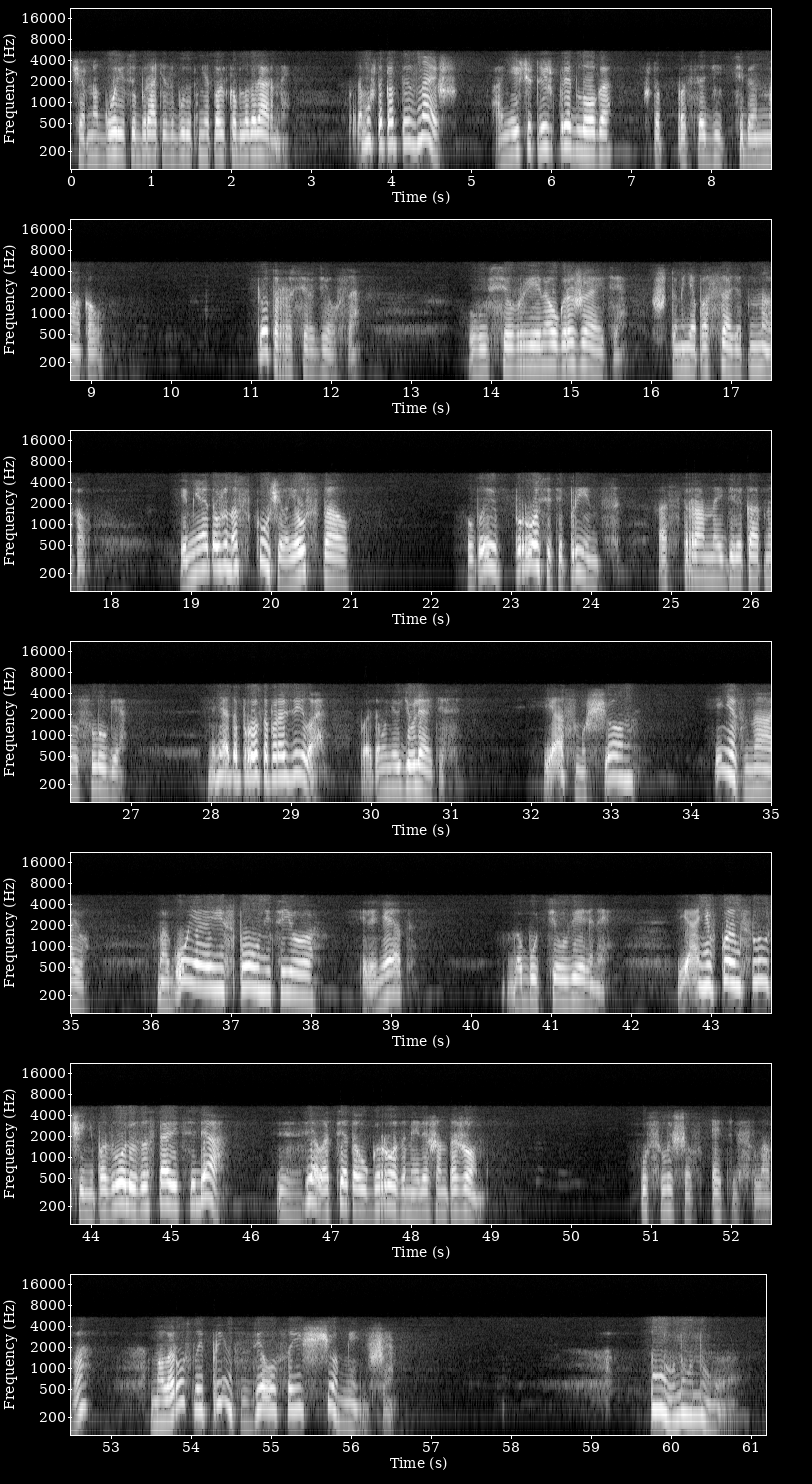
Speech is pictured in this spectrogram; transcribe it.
Черногорец и братец будут мне только благодарны, потому что, как ты знаешь, они ищут лишь предлога, чтобы посадить тебя на кол. Петр рассердился. Вы все время угрожаете, что меня посадят на кол и мне это уже наскучило, я устал. Вы просите, принц, о странной деликатной услуге. Меня это просто поразило, поэтому не удивляйтесь. Я смущен и не знаю, могу я исполнить ее или нет. Но будьте уверены, я ни в коем случае не позволю заставить себя сделать это угрозами или шантажом. Услышав эти слова, малорослый принц сделался еще меньше. «Ну-ну-ну!»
